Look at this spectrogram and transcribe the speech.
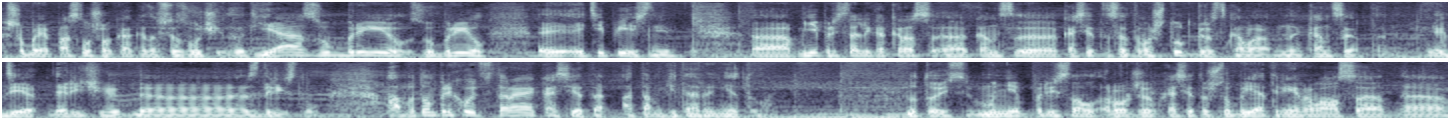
чтобы я послушал, как это все звучит. Говорит, я зубрил, зубрил э, эти песни. Э, мне прислали как раз э, конц- э, кассеты с этого штутгартского э, концерта, где Ричи э, сдриснул. А потом приходит вторая кассета, а там гитары нету. Ну, то есть мне прислал Роджер кассету, чтобы я тренировался, э,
